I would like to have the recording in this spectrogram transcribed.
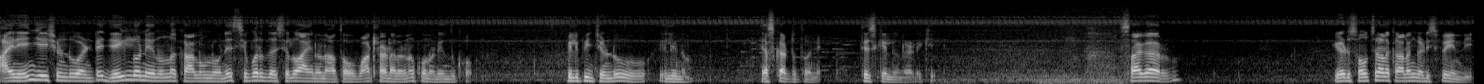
ఆయన ఏం చేసిండు అంటే జైల్లో నేనున్న కాలంలోనే చివరి దశలో ఆయన నాతో మాట్లాడాలనుకున్నాడు ఎందుకో. పిలిపించిండు వెళ్ళినాం ఎస్కట్టుతోనే తీసుకెళ్ళిన అడికి సాగర్ ఏడు సంవత్సరాల కాలం గడిచిపోయింది.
